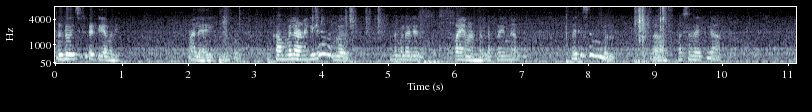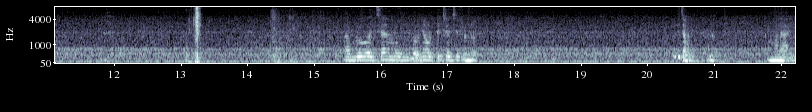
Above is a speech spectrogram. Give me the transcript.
ത്രെഡ് വെച്ചിട്ട് കെട്ടിയാൽ മതി. മലയായി. കമ്മലാണെങ്കിൽ നമ്മൾ ഇതുപോലെ ഒരു ഫ്രെയിം ഉണ്ടല്ലോ ഫ്രെയിമിനകത്ത് വെരി സിമ്പിൾ പശ തേക്കുക. ബ്ലൂ വെച്ച് ഞാൻ ഒട്ടിച്ച് വെച്ചിട്ടുണ്ട്. ഒട്ടിച്ചാൽ മതി. ഇതാ. കമ്മലായി.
